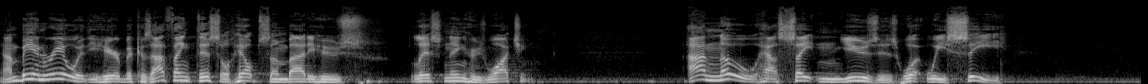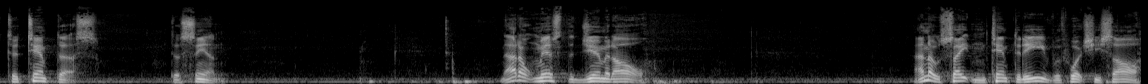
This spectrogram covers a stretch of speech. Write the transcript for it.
I'm being real with you here because I think this will help somebody who's listening, who's watching. I know how Satan uses what we see to tempt us to sin. I don't miss the gym at all. I know Satan tempted Eve with what she saw.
